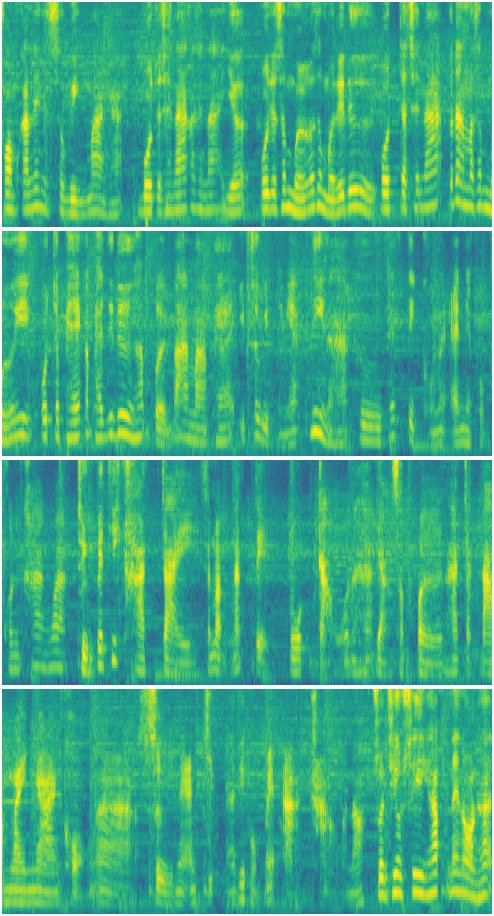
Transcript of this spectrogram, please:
ฟอร์มการเล่นสวิงมากฮะโบจะชนะก็ชนะเยอะโบจะเสมอก็เสมอดื้อโบจะชนะก็ดันมาเสมออีกโบจะแพ้ก็แพ้ดื้อครับเปิดบ้านมาแพ้อิฟสวิตอย่างเงี้ยนี่นะฮะคือเทคนิคของนายแอนเนี่ยผมค่อนข้างว่า ถึงเป็นที่ขาดใจสำหรับนักเตะตัวเก่านะฮะอย่างสเปอร์นะฮะจากตามรายงานของอ่าสื่อในอังกฤษนะที่ผมไปอ่านข่าวมาเนาะส่วนเชลซีครับแน่นอนฮะ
